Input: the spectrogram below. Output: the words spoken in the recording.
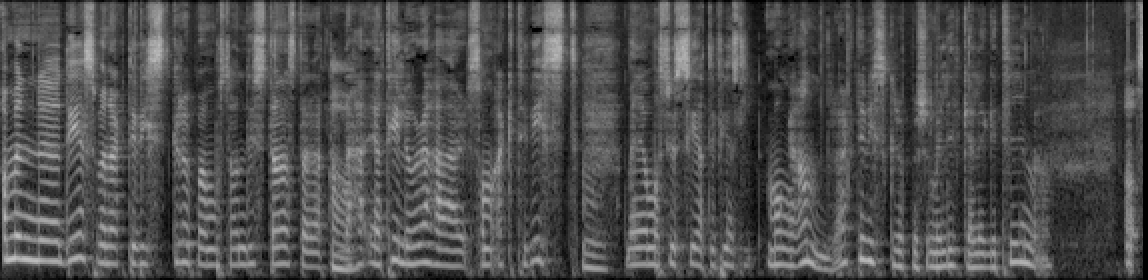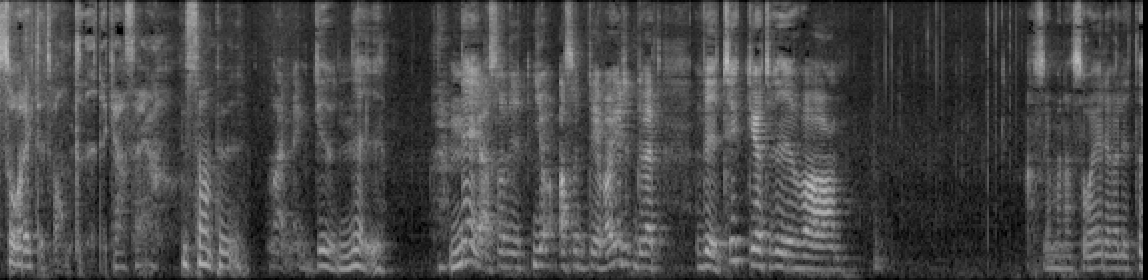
Ja, men eh, det är som en aktivistgrupp. Man måste ha en distans där. Att det här, jag tillhör det här som aktivist. Mm. Men jag måste ju se att det finns många andra aktivistgrupper som är lika legitima. Ja, så riktigt var inte vi det kan jag säga. Det sa inte vi. Nej men gud, nej. Nej, alltså, vi, ja, alltså det var ju, du vet, vi tycker ju att vi var... Alltså jag menar, så är det väl lite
